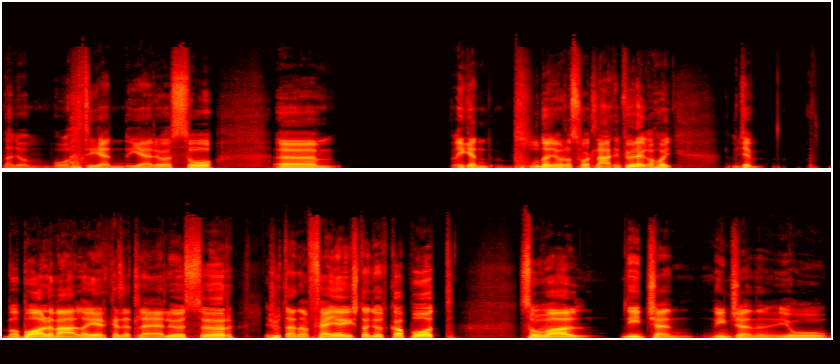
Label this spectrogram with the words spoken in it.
nagyon volt ilyen, ilyenről szó. Öm, igen, fú, nagyon rossz volt látni, főleg ahogy ugye a bal válla érkezett le először, és utána a feje is nagyot kapott, szóval nincsen, nincsen jó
